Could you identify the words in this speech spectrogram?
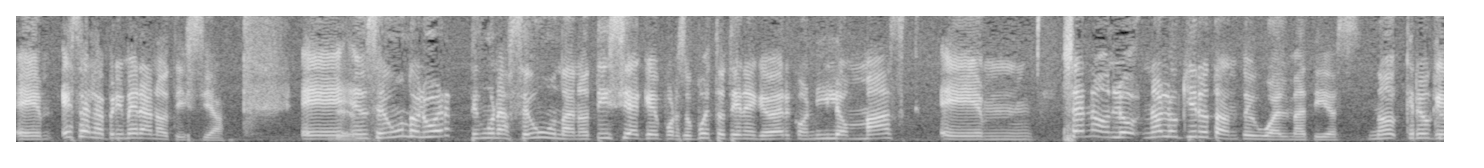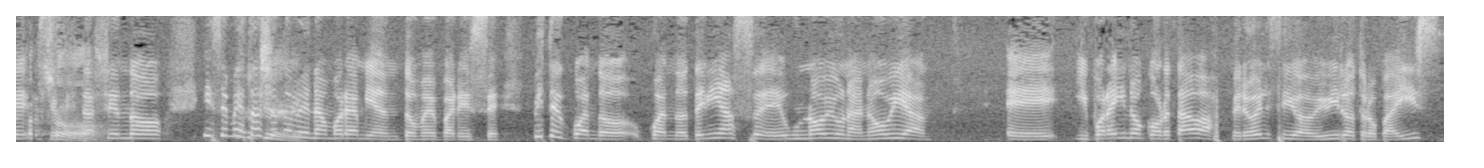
Eh, esa es la primera noticia. Eh, en segundo lugar, tengo una segunda noticia que por supuesto tiene que ver con Elon Musk. Eh, ya no lo, no lo quiero tanto igual, Matías. No, creo que se me está yendo. Y se me está yendo el enamoramiento, me parece. ¿Viste cuando, cuando tenías un novio, una novia, y por ahí no cortabas, pero él se iba a vivir a otro país?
